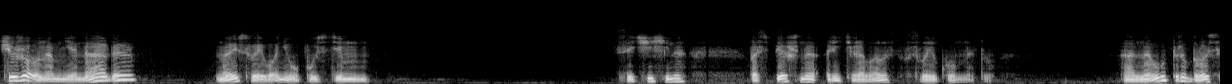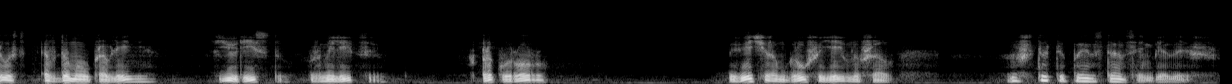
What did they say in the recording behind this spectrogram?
Чужого нам не надо, но и своего не упустим». Сычихина поспешно ретировалась в свою комнату. А на утро бросилась в домоуправление, к юристу, в милицию, к прокурору. Вечером Груша ей внушал. «Ну что ты по инстанциям бегаешь?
